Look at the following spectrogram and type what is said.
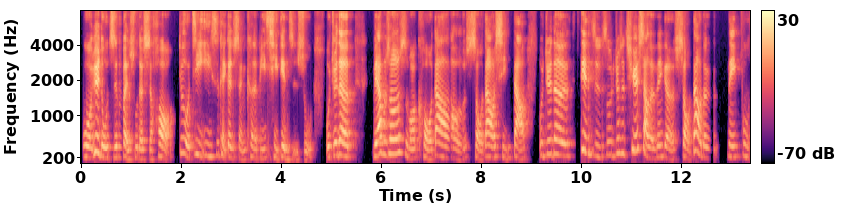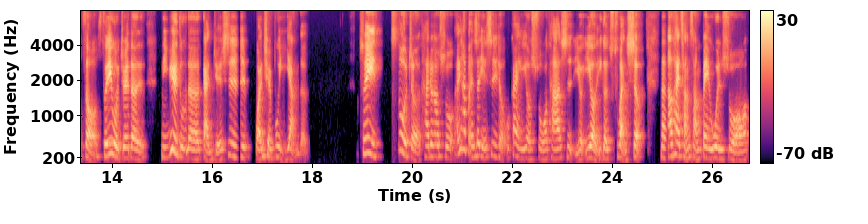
我阅读纸本书的时候，就我记忆是可以更深刻的，比起电子书。我觉得，不要不说什么口到、手到、心到，我觉得电子书就是缺少了那个手到的那一步骤，所以我觉得你阅读的感觉是完全不一样的，所以。作者他就说，因为他本身也是有，我刚才也有说他是有也有一个出版社，然后他也常常被问说，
